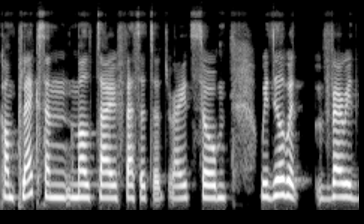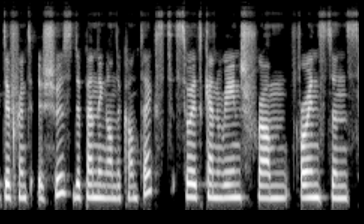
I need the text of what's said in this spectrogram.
complex and multifaceted, right? So we deal with very different issues depending on the context. So it can range from, for instance,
